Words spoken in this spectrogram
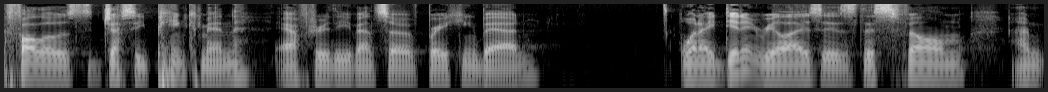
follows Jesse Pinkman after the events of Breaking Bad. What I didn't realize is this film. I'm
